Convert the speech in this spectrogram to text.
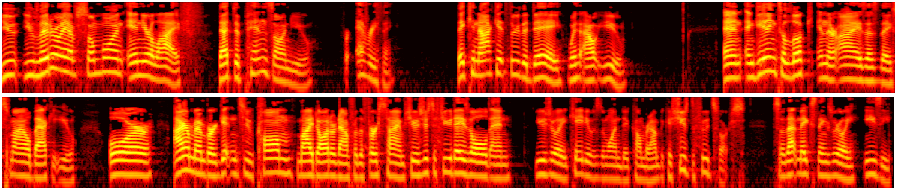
You, you literally have someone in your life that depends on you for everything. They cannot get through the day without you. And, and getting to look in their eyes as they smile back at you. Or I remember getting to calm my daughter down for the first time. She was just a few days old, and usually Katie was the one to calm her down because she's the food source. So that makes things really easy.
